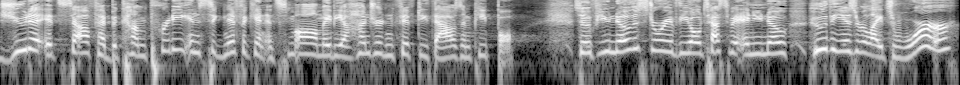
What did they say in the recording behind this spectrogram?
Judah itself had become pretty insignificant and small, maybe 150,000 people. So, if you know the story of the Old Testament and you know who the Israelites were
